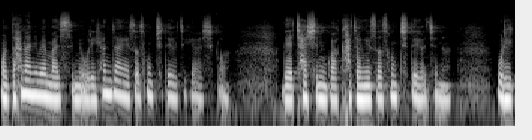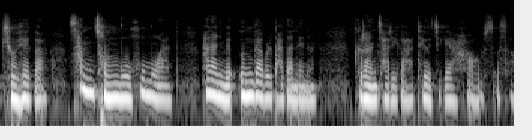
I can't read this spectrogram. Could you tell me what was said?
오늘도 하나님의 말씀이 우리 현장에서 성취되어지게 하시고 내 자신과 가정에서 성취되어지는 우리 교회가 삼전무후무한 하나님의 응답을 받아내는 그러한 자리가 되어지게 하옵소서.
